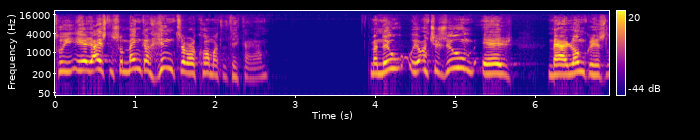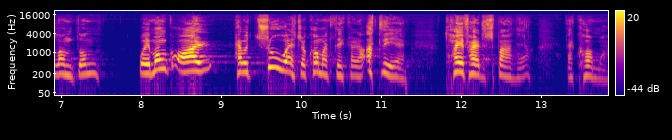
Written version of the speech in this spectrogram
Tog er eisen som mengan hindra var å komme til tikkara. Men nu, og i anki rum er mer langer hos London, og i mange år har vi tro etter å komme til tikkara, at vi er, ta i ferd til Spania, er koma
